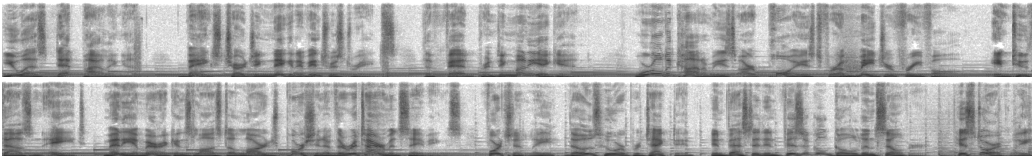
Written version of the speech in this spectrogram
U.S. debt piling up, banks charging negative interest rates, the Fed printing money again. World economies are poised for a major freefall. In 2008, many Americans lost a large portion of their retirement savings. Fortunately, those who were protected invested in physical gold and silver. Historically,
